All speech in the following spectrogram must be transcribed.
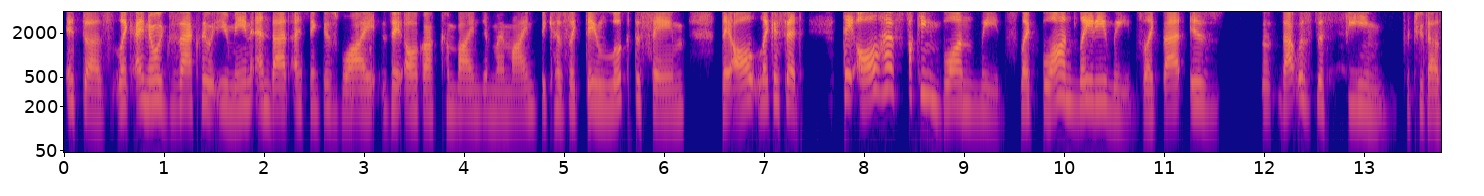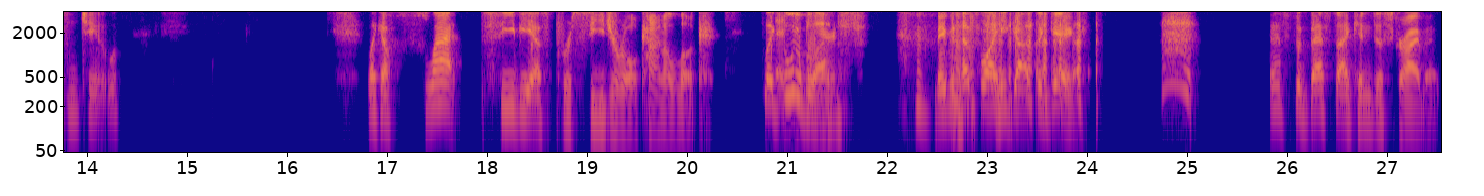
It does. Like I know exactly what you mean, and that I think is why they all got combined in my mind because like they look the same. They all, like I said, they all have fucking blonde leads, like blonde lady leads. Like that is that was the theme for 2002. like a flat cbs procedural kind of look like It's blue bloods maybe that's why he got the gig. That's the best i can describe it.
